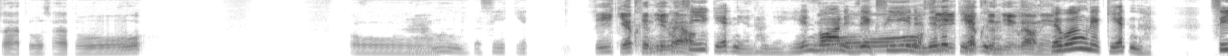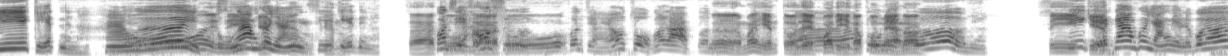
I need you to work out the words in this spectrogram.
สาธุสาธุโอ้หามึงนี่ก็สี่เจ็ดสี่เจ็ดขึ้นอีกแล้วสี่เจ็ดเนี่ยท่านเนี่ยเห็นบ่นี่เลขสี่เนี่ยเดี๋ยวเลขเจ็ดสี่ขึ้นน่ะอีกแล้วนี่เดี๋ยวเบิ่งเลขเจ็ดน่ะสี่เจ็ดน่ะนะหางเอ้ยโอ้ยตัวงามคือหยังสี่เจ็ดสี่เจ็ดนี่นะสาเพิ่นธุสิให้สาเฮาซื้ธุอเพิ่นสิให้เอาโชคเอาลาบตัวเอนี้อมาเห็นตัวเลขพอดีเนาะคุณแม่เนาะเออเนี่ย สี่สี่เจ็เจ็ดดงามคือหยังเนี่ยเลยเบิ่ง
